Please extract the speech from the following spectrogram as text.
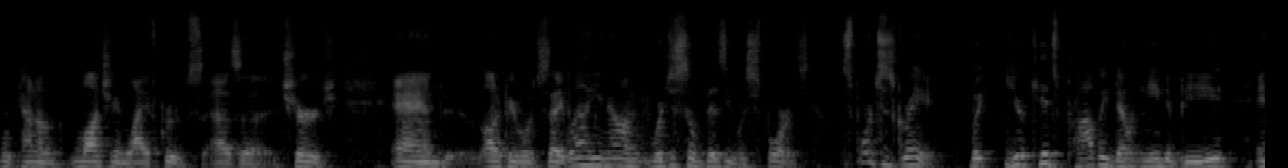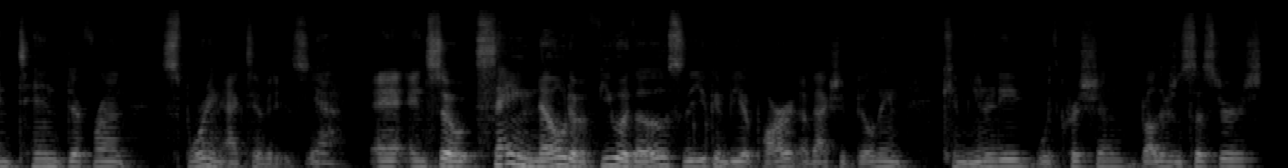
we're kind of launching life groups as a church and a lot of people would say, well, you know, I'm, we're just so busy with sports. Sports is great, but your kids probably don't need to be in 10 different sporting activities. Yeah. And, and so saying no to a few of those so that you can be a part of actually building community with Christian brothers and sisters,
